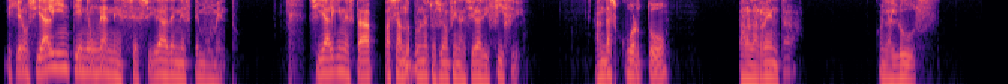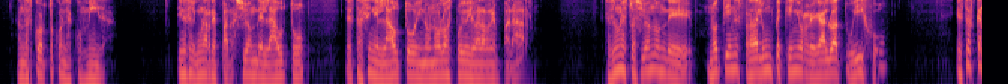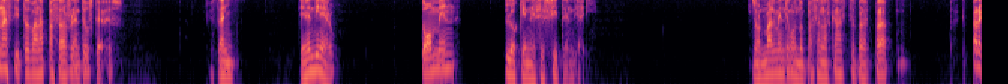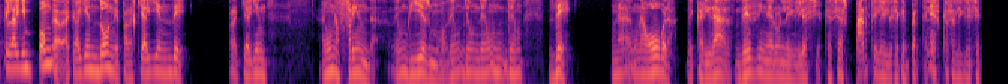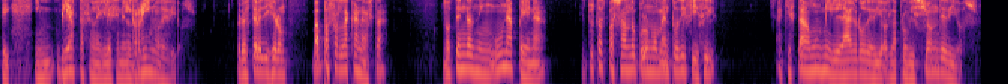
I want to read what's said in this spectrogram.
Dijeron, si alguien tiene una necesidad en este momento, si alguien está pasando por una situación financiera difícil, andas corto para la renta, con la luz, andas corto con la comida, tienes alguna reparación del auto, estás sin el auto y no, no lo has podido llevar a reparar estás en una situación donde no tienes para darle un pequeño regalo a tu hijo, estas canastitas van a pasar frente a ustedes. Están, tienen dinero. Tomen lo que necesiten de ahí. Normalmente cuando pasan las canastitas para, para, para que alguien ponga, para que alguien done, para que alguien dé, para que alguien haga una ofrenda, de un diezmo, de un, de un, de un, de un, de una, obra de caridad, des dinero en la iglesia, que seas parte de la iglesia, que pertenezcas a la iglesia, que inviertas en la iglesia, en el reino de Dios. Pero esta vez dijeron, va a pasar la canasta, no tengas ninguna pena, si tú estás pasando por un momento difícil, aquí está un milagro de Dios, la provisión de Dios.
